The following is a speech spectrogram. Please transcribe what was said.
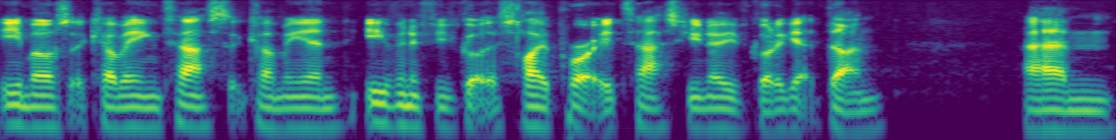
emails that are coming, tasks that are coming in. Even if you've got this high priority task, you know you've got to get done. Um,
